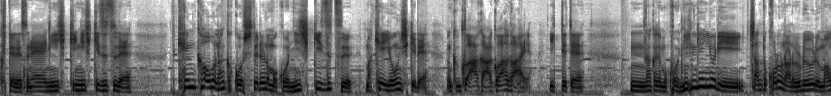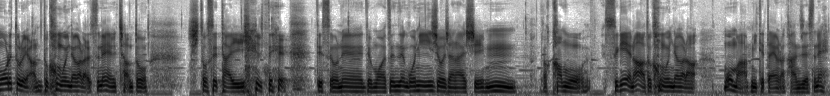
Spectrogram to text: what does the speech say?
くてですね2匹2匹ずつで喧嘩をなんかこうしてるのもこう2匹ずつ、まあ、計4匹でなんかグワーガーグワーガー言ってて、うん、なんかでもこう人間よりちゃんとコロナのルール守れとるやんとか思いながらですねちゃんと一世帯 でですよね。でも全然5人以上じゃないしうん。かもすげえなとか思いながらもうまあ見てたような感じですね。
